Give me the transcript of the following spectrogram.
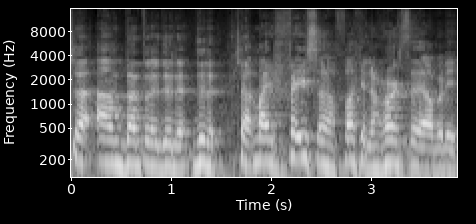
I'm done today, dude. Dude, chat, my face uh, fucking hurts today already.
